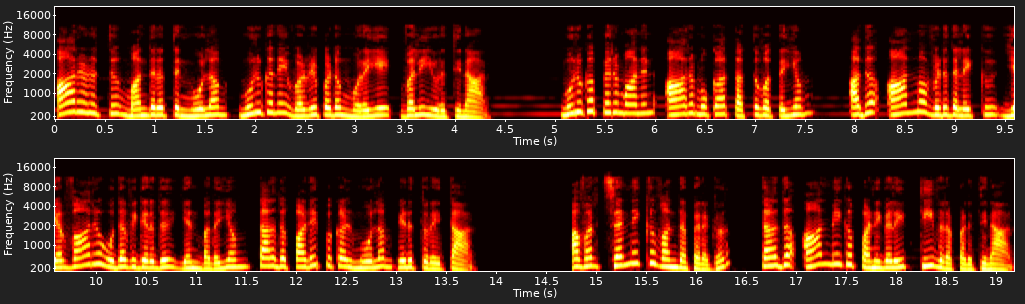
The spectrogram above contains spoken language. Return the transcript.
ஆறெழுத்து மந்திரத்தின் மூலம் முருகனை வழிபடும் முறையை வலியுறுத்தினார். முருகப்பெருமானின் ஆறுமுக தத்துவத்தையும் அது ஆன்ம விடுதலைக்கு எவ்வாறு உதவுகிறது என்பதையும் தனது படைப்புகள் மூலம் எடுத்துரைத்தார். அவர் சென்னைக்கு வந்த பிறகு தனது ஆன்மீக பணிகளை தீவிரப்படுத்தினார்.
